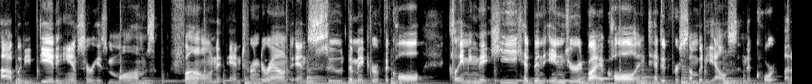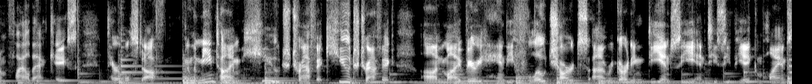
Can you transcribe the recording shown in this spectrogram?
Uh, but he did answer his mom's phone and turned around and sued the maker of the call, claiming that he had been injured by a call intended for somebody else, and the court let him file that case. Terrible stuff. In the meantime, huge traffic, huge traffic on my very handy flow charts uh, regarding DNC and TCPA compliance.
